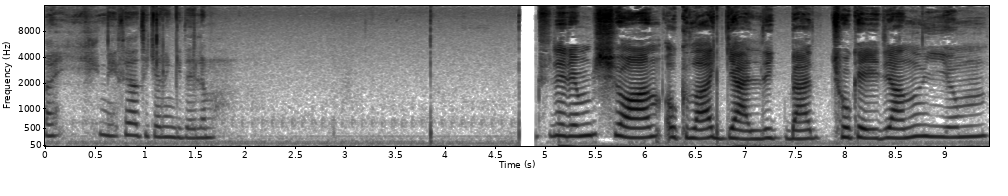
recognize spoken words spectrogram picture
Ay neyse hadi gelin gidelim. Sizlerim şu an okula geldik. Ben çok heyecanlıyım.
